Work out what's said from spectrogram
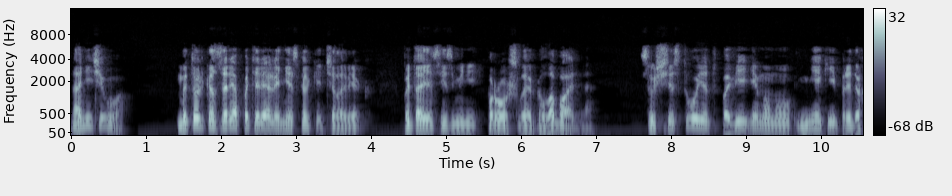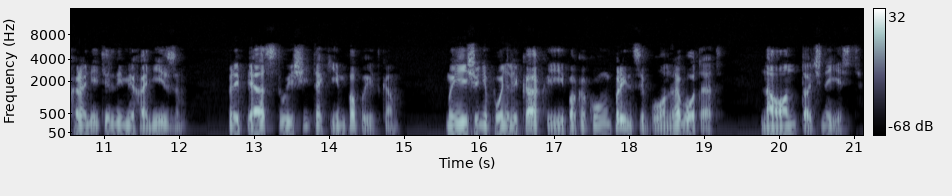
А ничего. Мы только зря потеряли несколько человек, пытаясь изменить прошлое глобально существует, по-видимому, некий предохранительный механизм, препятствующий таким попыткам. Мы еще не поняли, как и по какому принципу он работает, но он точно есть.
